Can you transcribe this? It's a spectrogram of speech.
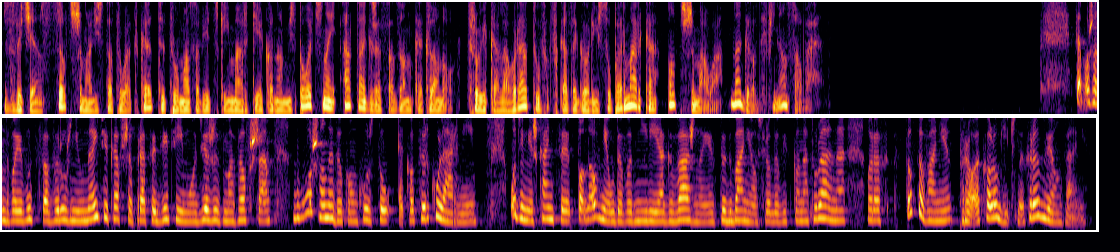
Zwycięzcy otrzymali statuetkę, tytuł Mazowieckiej Marki Ekonomii Społecznej, a także sadzonkę klonu. Trójka laureatów w kategorii Supermarka otrzymała nagrody finansowe. Samorząd województwa wyróżnił najciekawsze prace dzieci i młodzieży z Mazowsza zgłoszone do konkursu Ekocyrkularni. Młodzi mieszkańcy ponownie udowodnili, jak ważne jest dbanie o środowisko naturalne oraz stosowanie proekologicznych rozwiązań.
